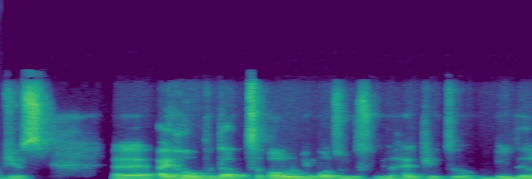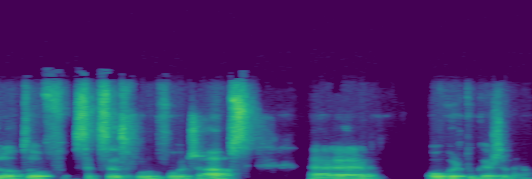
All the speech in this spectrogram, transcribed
views. I hope that all new modules will help you to build a lot of successful Forge apps. over to Gerda.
